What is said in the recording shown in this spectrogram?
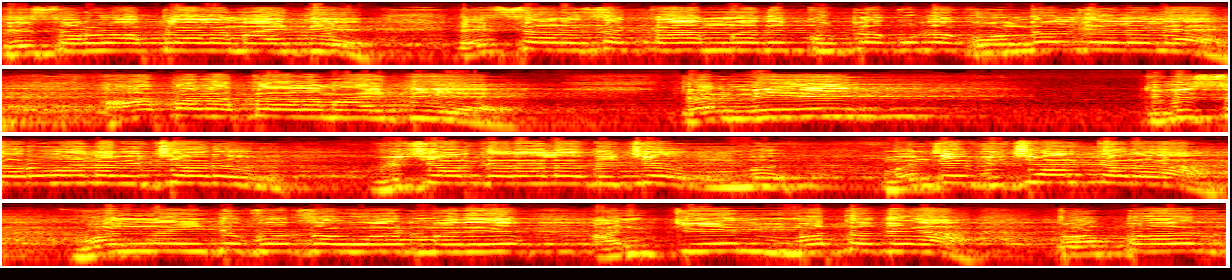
ते सर्व आपल्याला माहिती आहे. एस आर काममध्ये कुठला कुठला गोंधळ गेलेला आहे हा पण आपल्याला माहिती आहे. तर मी तुम्ही सर्वांना विचार विचार करायला विचार म्हणजे विचार करा. वन नाईन्टी फोरचा वॉर्डमध्ये आणखीन मत द्या. प्रॉपर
